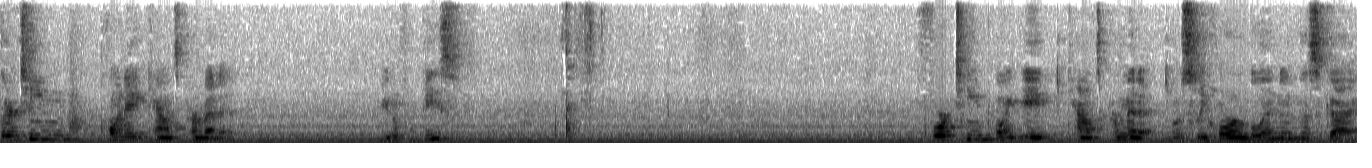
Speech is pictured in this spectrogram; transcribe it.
13.8 counts per minute. Beautiful piece. 14.8 counts per minute, mostly hornblende in this guy.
